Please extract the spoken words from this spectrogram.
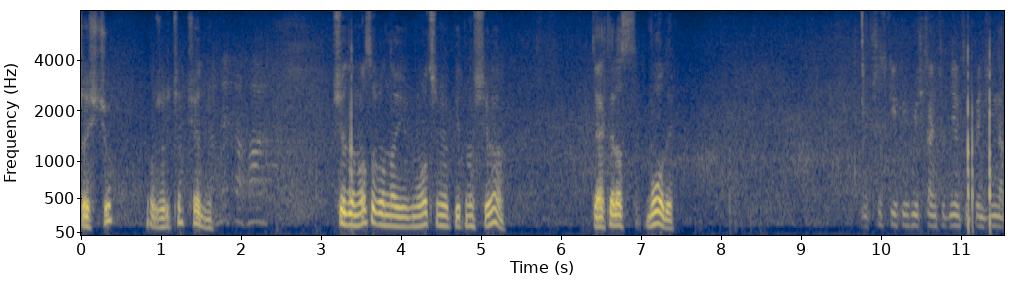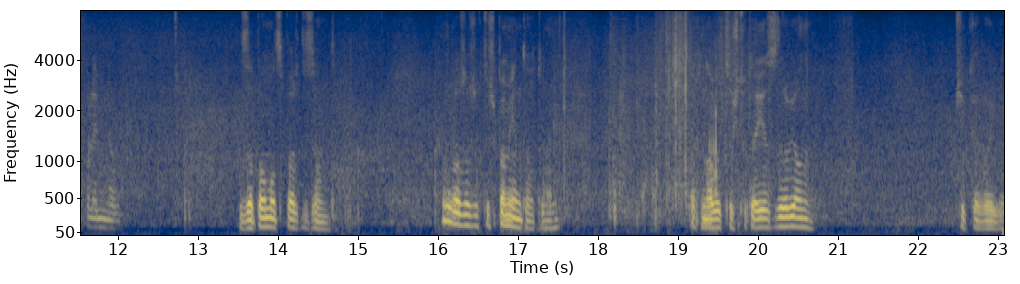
Sześciu? Dobrze liczę? Siedmiu. Siedem osób, a najmłodszy miał 15 lat. To jak teraz młody. I wszystkich tych mieszkańców Niemcy pędzili na pole minowe. Za pomoc partyzantom. Uważam, że ktoś pamięta o tym. nie? Tak nawet coś tutaj jest zrobione. Ciekawego.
